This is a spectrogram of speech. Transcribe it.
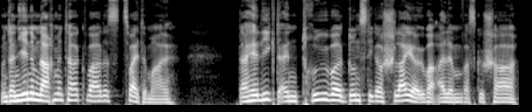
und an jenem Nachmittag war das zweite Mal. Daher liegt ein trüber, dunstiger Schleier über allem, was geschah,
